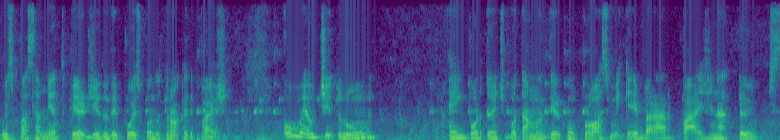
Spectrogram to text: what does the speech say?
o espaçamento perdido depois quando troca de página. Como é o título 1, é importante botar manter com o próximo e quebrar página antes.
